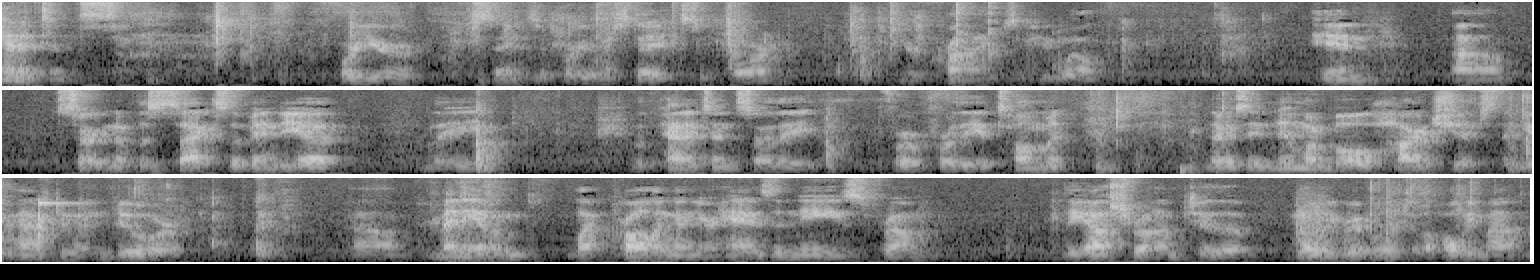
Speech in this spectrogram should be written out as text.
penitence for your sins or for your mistakes or for your crimes, if you will. In um, certain of the sects of India, the the penitence or the for, for the atonement, there's innumerable hardships that you have to endure. Um, many of them, like crawling on your hands and knees from the ashram to the holy river to the holy mountain.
